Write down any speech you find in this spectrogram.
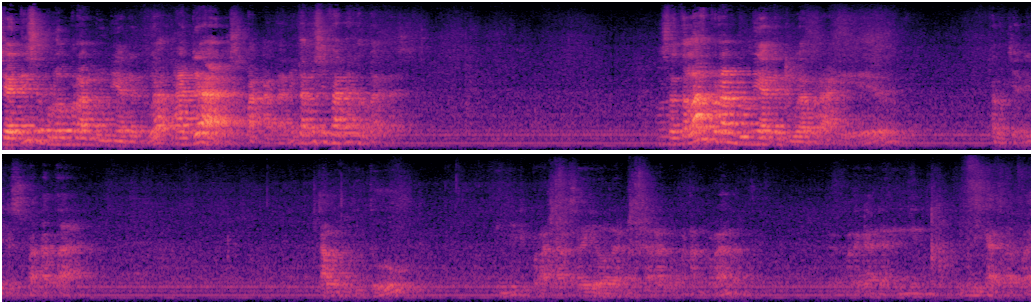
Jadi sebelum Perang Dunia Kedua ada kesepakatan ini, tapi sifatnya terbatas. Setelah Perang Dunia Kedua berakhir, terjadi kesepakatan. Kalau begitu, ini diperakarsai oleh negara pemenang perang. Mereka tidak ingin memiliki apa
